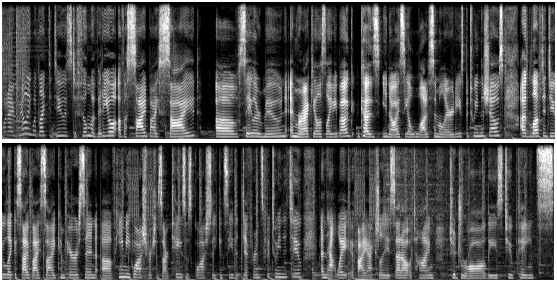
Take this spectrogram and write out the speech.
What I really would like to do is to film a video of a side-by-side -side of Sailor Moon and Miraculous Ladybug because, you know, I see a lot of similarities between the shows. I'd love to do like a side by side comparison of Himi gouache versus Arteza gouache so you can see the difference between the two. And that way, if I actually set out a time to draw these two paints,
